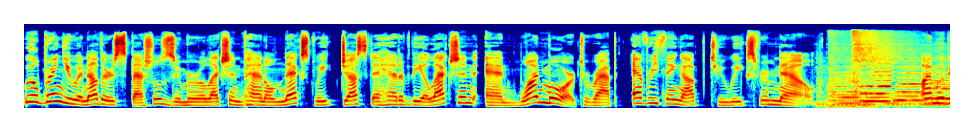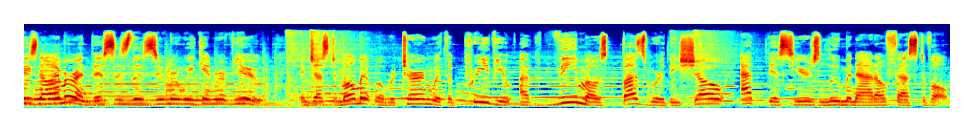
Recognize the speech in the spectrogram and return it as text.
We'll bring you another special Zoomer election panel next week, just ahead of the election, and one more to wrap everything up two weeks from now. I'm Libby Znaimer, and this is the Zoomer Week in Review. In just a moment, we'll return with a preview of the most buzzworthy show at this year's Luminato Festival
